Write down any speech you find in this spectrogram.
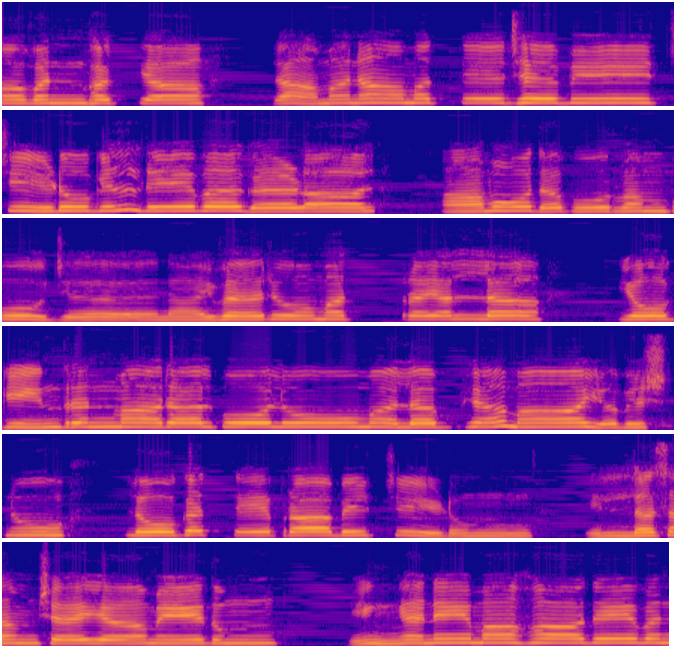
അവൻ ഭക്യ രാമനാമത്തെ ജപിച്ചിടുകിൽ ദേവകളാൽ ആമോദപൂർവം പൂജനായി വരുമത്രയല്ല യോഗീന്ദ്രന്മാരാൽ പോലും അലഭ്യമായ വിഷ്ണു ലോകത്തെ പ്രാപിച്ചിടും ഇല്ല സംശയമേതും ഇങ്ങനെ മഹാദേവൻ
